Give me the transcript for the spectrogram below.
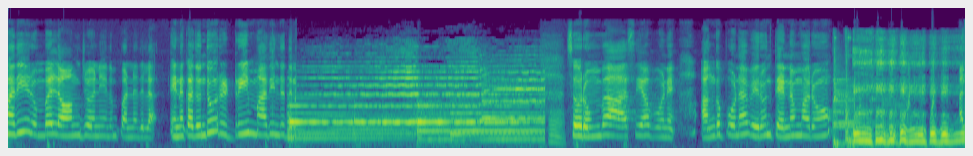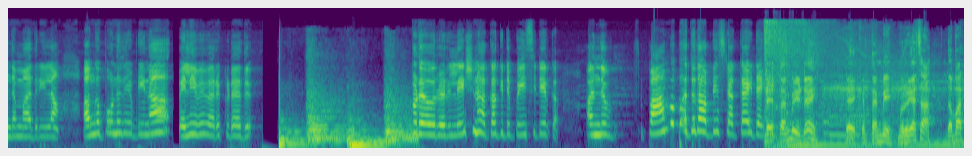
மாதிரி ரொம்ப லாங் ஜேர்னி எதுவும் பண்ணதில்ல. எனக்கு அது வந்து ஒரு ட்ரீம் மாதிரி இருந்தது. ஸோ ரொம்ப ஆசையா போனேன். அங்க போனா வெறும் தென்னை மரம். அந்த மாதிரிலாம். அங்க போனது எப்படின்னா வெளியவே வரக்கூடாது. என்னோட ஒரு ரிலேஷன் அக்கா கிட்ட பேசிட்டே இருக்கா. அந்த பாம்பு பார்த்ததும் அப்படியே ஸ்டக் ஆயிட்டேன். டேய் தம்பி தம்பி முருகேசா இந்த பார்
